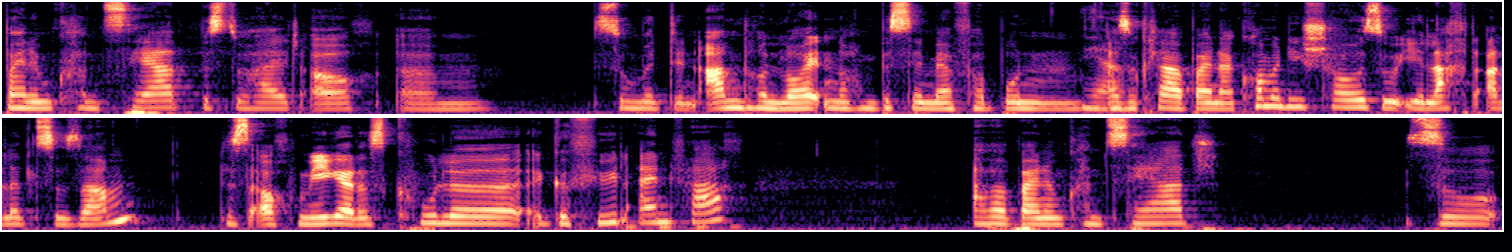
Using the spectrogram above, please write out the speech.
bei einem Konzert bist du halt auch ähm, so mit den anderen Leuten noch ein bisschen mehr verbunden. Ja. Also klar, bei einer Comedy-Show, so ihr lacht alle zusammen. Das ist auch mega das coole Gefühl einfach. Aber bei einem Konzert, so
